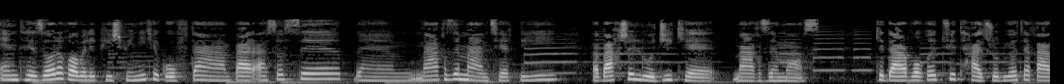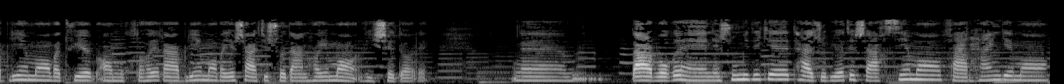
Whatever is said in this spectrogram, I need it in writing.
انتظار قابل پیش بینی که گفتم بر اساس مغز منطقی و بخش لوجیک مغز ماست. که در واقع توی تجربیات قبلی ما و توی آموخته های قبلی ما و یا شرطی شدن های ما ریشه داره. در واقع نشون میده که تجربیات شخصی ما فرهنگ ما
